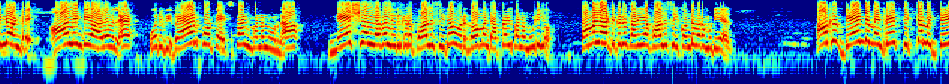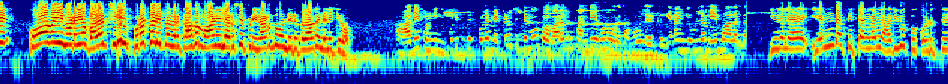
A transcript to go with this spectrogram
இன்னொன்று ஆல் இந்தியா அளவுல ஒரு ஏர்போர்ட்டை எக்ஸ்பேண்ட் பண்ணணும்னா நேஷனல் லெவல் இருக்கிற பாலிசி தான் ஒரு கவர்மெண்ட் அப்ளை பண்ண முடியும். தமிழ்நாட்டுக்குன்னு தனியா பாலிசி கொண்டு வர முடியாது. ஆக வேண்டுமென்றே திட்டமிட்டு கோவையினுடைய வளர்ச்சியை புறக்கணிப்பதற்காக மாநில அரசு இப்படி நடந்து கொண்டிருப்பதாக நினைக்கிறோம். அதே போல நீங்க குறிப்பிட்டது போல மெட்ரோ திட்டமும் இப்ப வரது சந்தேகம்னு ஒரு தகவல் இருக்கு. ஏன்னா இங்க உள்ள மேம்பாலங்கள் இதுல எந்த திட்டங்கள் அறிவிப்பு கொடுத்து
